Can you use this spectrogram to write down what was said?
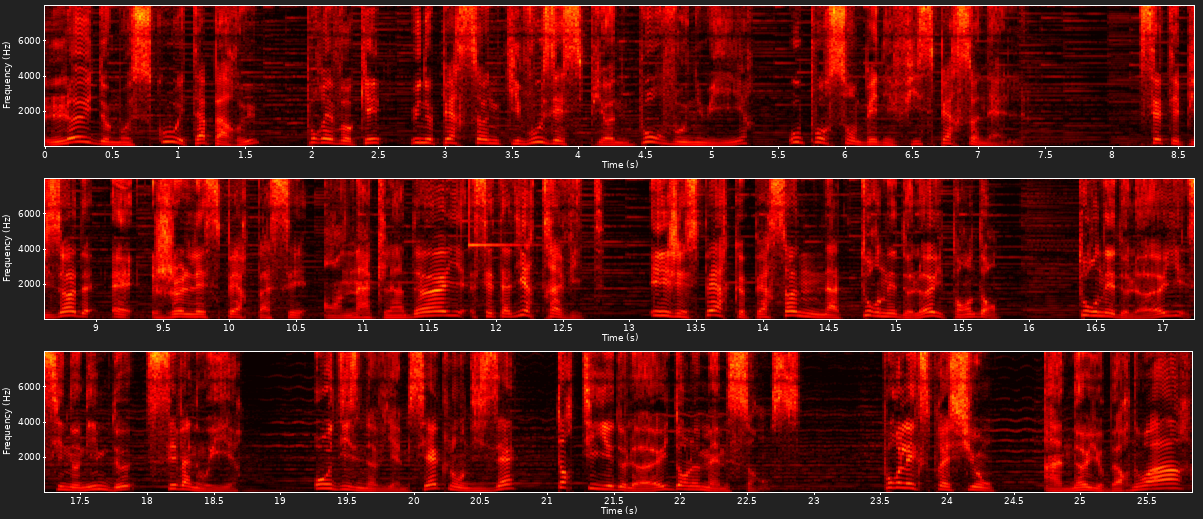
l'œil de Moscou est apparue pour évoquer une personne qui vous espionne pour vous nuire ou pour son bénéfice personnel. Cet épisode est, je l'espère, passé en un clin d'œil, c'est-à-dire très vite. Et j'espère que personne n'a tourné de l'œil pendant. Tourner de l'œil, synonyme de s'évanouir. Au 19e siècle, on disait tortiller de l'œil dans le même sens. Pour l'expression un œil au beurre noir,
